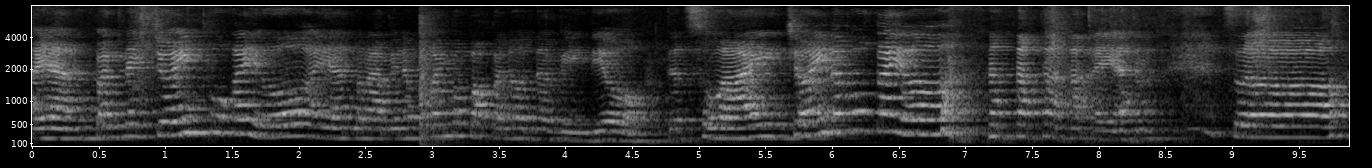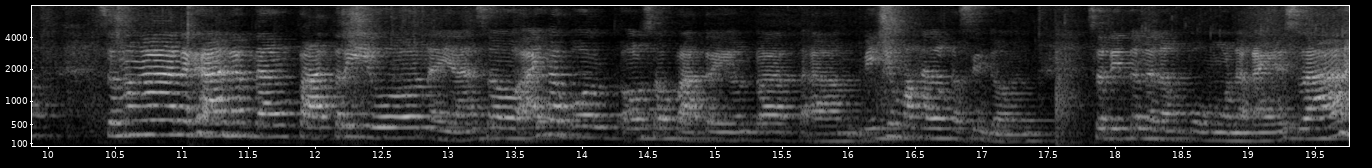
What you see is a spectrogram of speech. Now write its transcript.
Ayan, pag nag-join po kayo, ayan, marami na po kayo mapapanood na video. That's why, join na po kayo! ayan. So, sa mga naghahanap ng Patreon, ayan. So, I have al- also Patreon, but um, medyo mahal kasi doon. So, dito na lang po muna kayo sa,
